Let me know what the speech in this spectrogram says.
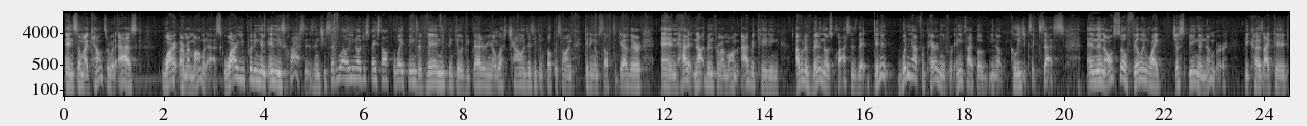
And so my counselor would ask, why, or my mom would ask, why are you putting him in these classes? And she said, well, you know, just based off the way things have been, we think it would be better, you know, less challenges. He can focus on getting himself together. And had it not been for my mom advocating, I would have been in those classes that didn't, wouldn't have prepared me for any type of, you know, collegiate success. And then also feeling like just being a number because I could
